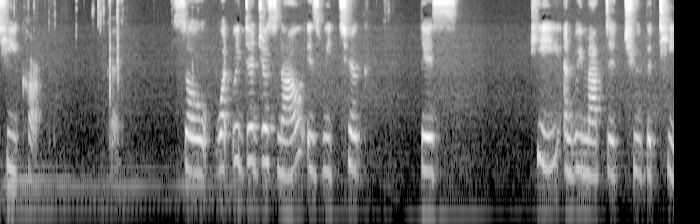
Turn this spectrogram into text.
t card. okay so what we did just now is we took this p and we mapped it to the t.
